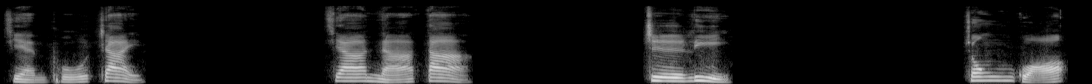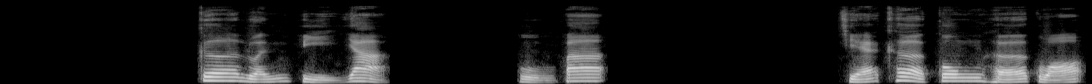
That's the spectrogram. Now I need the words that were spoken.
柬埔寨、加拿大。智利、中国、哥伦比亚、古巴、捷克共和国、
